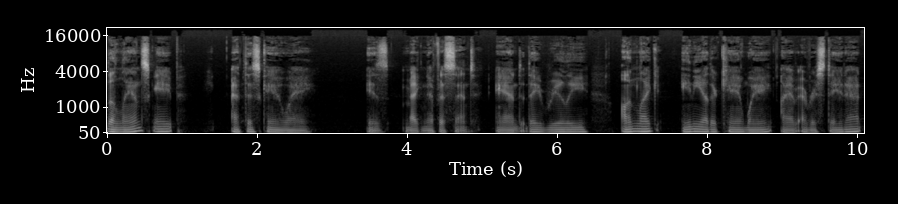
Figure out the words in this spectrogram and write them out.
The landscape at this KOA is magnificent, and they really, unlike any other KOA I have ever stayed at,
